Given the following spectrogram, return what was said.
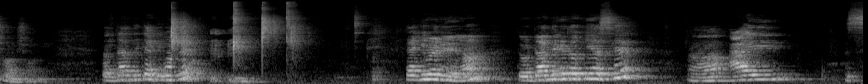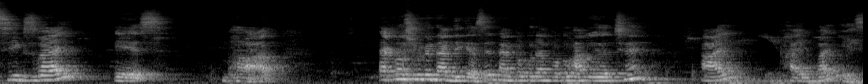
সমান সমান। তাহলে ডান দিকে একইভাবে একইভাবে নিয়ে এলাম। তো ডান দিকে তো কি আছে? আই সিক্স বাই এস ভাগ, এক নম্বর সমীকরণ ডান দিকে আছে, ডান পক্ষ ডান পক্ষ ভাগ হয়ে যাচ্ছে আই ফাইভ বাই এস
